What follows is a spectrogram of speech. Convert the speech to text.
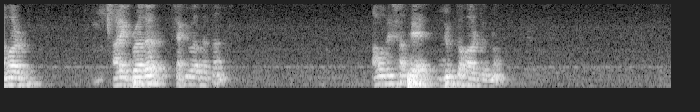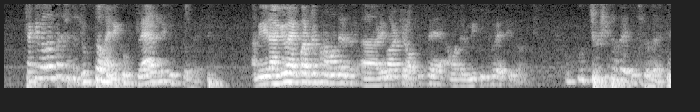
আমার আরেক ব্রাদার শাকিব আল হাসান, আমাদের সাথে যুক্ত হওয়ার জন্য। শাকিব আল হাসান শুধু যুক্ত হয়নি, খুব গ্ল্যাডলি যুক্ত হয়েছে। আমি এর আগেও একবার যখন আমাদের রিমার্কের অফিসে আমাদের মিটিং হয়েছিল, খুব উচ্ছ্বসিত হয়ে যুক্ত হয়েছে।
